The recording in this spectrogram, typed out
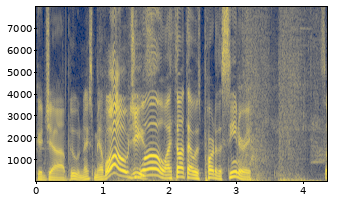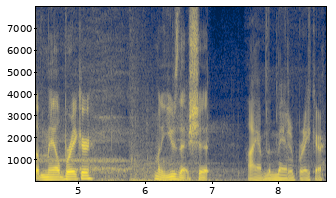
good job. Ooh, nice mail. Whoa, jeez. Whoa, I thought that was part of the scenery. What's up, mail breaker? I'm gonna use that shit. I am the mail breaker.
